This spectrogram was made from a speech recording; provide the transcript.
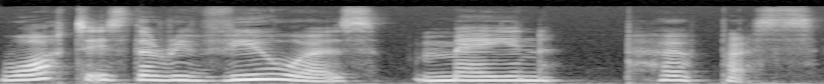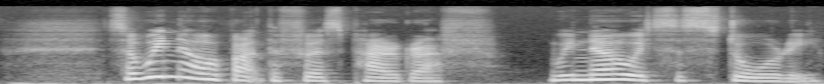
What is the reviewer's main purpose? So we know about the first paragraph. We know it's a story.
